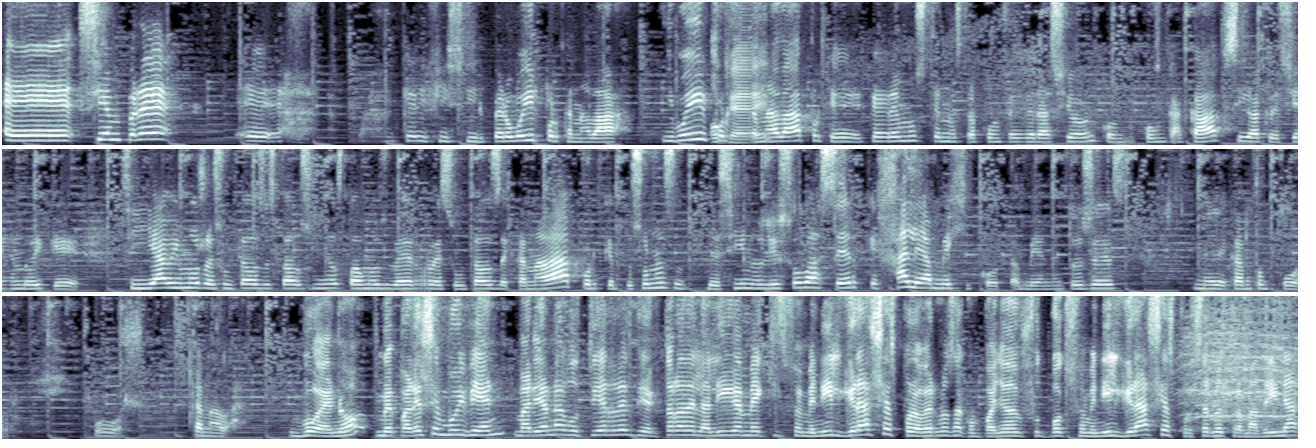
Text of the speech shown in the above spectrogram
Eh, siempre, eh, qué difícil, pero voy a ir por Canadá. Y voy a ir por Canadá porque queremos que nuestra confederación con, con CACAF siga creciendo y que si ya vimos resultados de Estados Unidos, podamos ver resultados de Canadá porque pues son los vecinos y eso va a hacer que jale a México también. Entonces me decanto por, por Canadá. Bueno, me parece muy bien. Mariana Gutiérrez, directora de la Liga MX Femenil, gracias por habernos acompañado en Footbox Femenil, gracias por ser nuestra madrina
